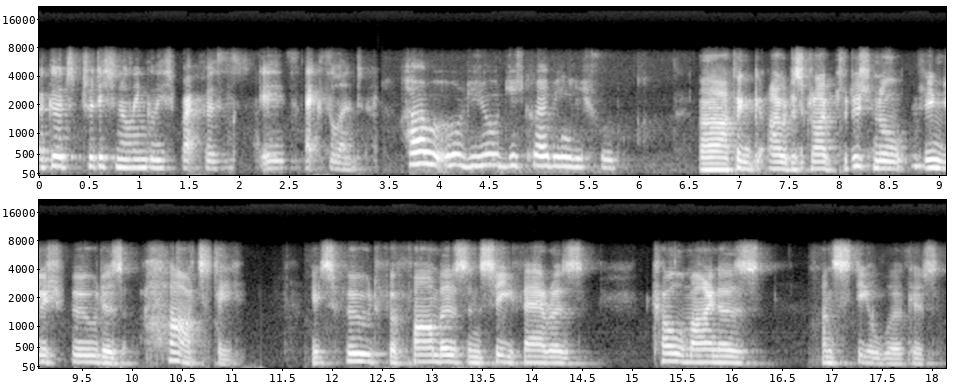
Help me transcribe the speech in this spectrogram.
a good traditional English breakfast is excellent. How would you describe English food? Uh, I think I would describe traditional English food as hearty. It's food for farmers and seafarers, coal miners, and steel workers.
